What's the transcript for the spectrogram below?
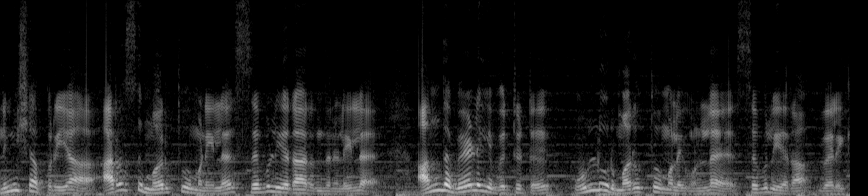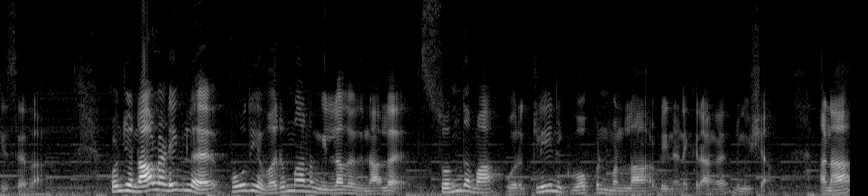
நிமிஷா பிரியா அரசு மருத்துவமனையில் செவிலியராக இருந்த நிலையில் அந்த வேலையை விட்டுட்டு உள்ளூர் மருத்துவமனை உள்ள செவிலியராக வேலைக்கு சேர்றாங்க. கொஞ்சம் நாளடைவில் போதிய வருமானம் இல்லாததுனால சொந்தமாக ஒரு கிளினிக் ஓப்பன் பண்ணலாம் அப்படின்னு நினைக்கிறாங்க நிமிஷா. ஆனால்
